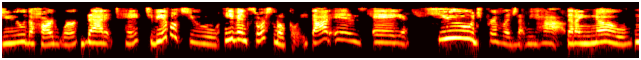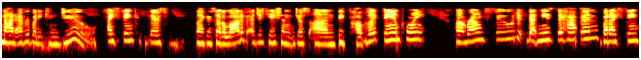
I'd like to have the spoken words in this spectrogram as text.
do the hard work that it takes to be able to even source locally. That is a huge privilege that we have that I know not everybody can do. I think there's, like I said, a lot of education just on the public standpoint around food that needs to happen, but I think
